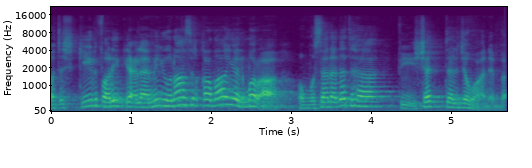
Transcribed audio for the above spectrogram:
وتشكيل فريق إعلامي يناصر قضايا المرأة ومساندتها في شتى الجوانب.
